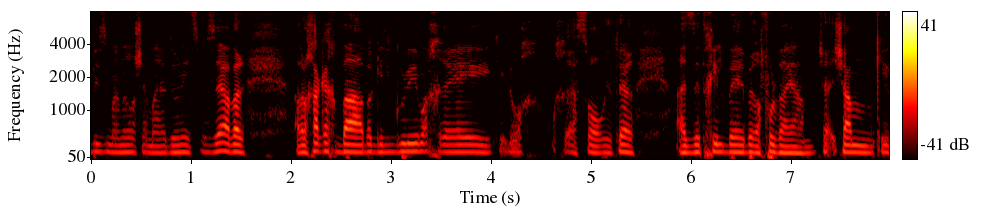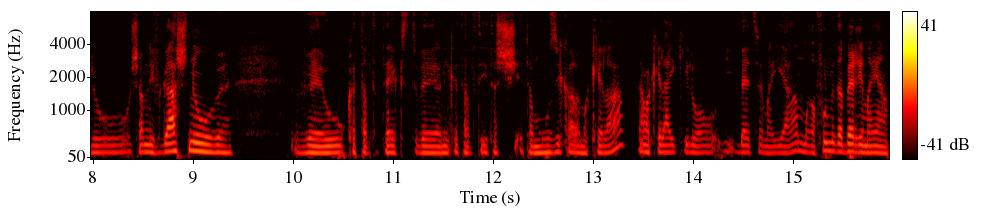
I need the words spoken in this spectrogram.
בזמנו של מאיה דוניץ וזה, אבל, אבל אחר כך בגלגולים אחרי, כאילו, אח- אחרי עשור יותר, אז זה התחיל ברפול והים. ש- שם, כאילו, שם נפגשנו, ו, והוא כתב את הטקסט ואני כתבתי את, הש... את המוזיקה למקהלה. המקהלה היא כאילו, היא בעצם הים, רפול מדבר עם הים.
